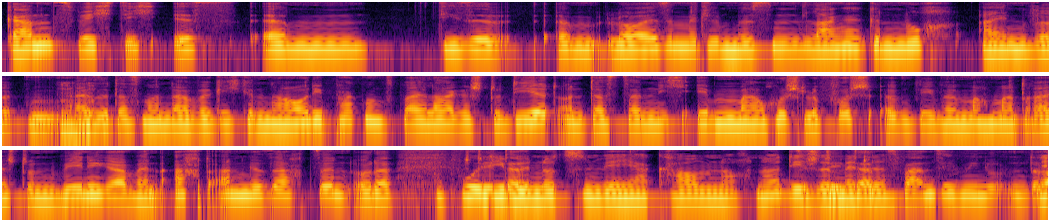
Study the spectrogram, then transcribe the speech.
Ganz wichtig ist, ähm, diese ähm, Läusemittel müssen lange genug einwirken. Also, dass man da wirklich genau die Packungsbeilage studiert und dass dann nicht eben mal huschlefusch irgendwie, wir machen mal drei Stunden weniger, wenn acht angesagt sind oder Obwohl die da, benutzen wir ja kaum noch, ne? Diese steht Mittel. da 20 Minuten drauf,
